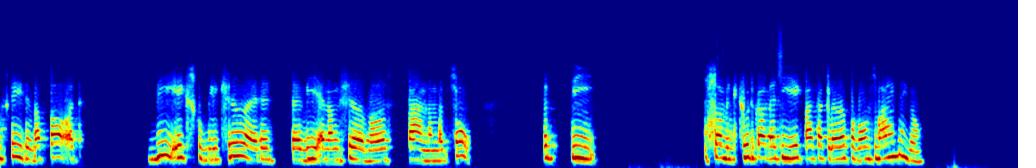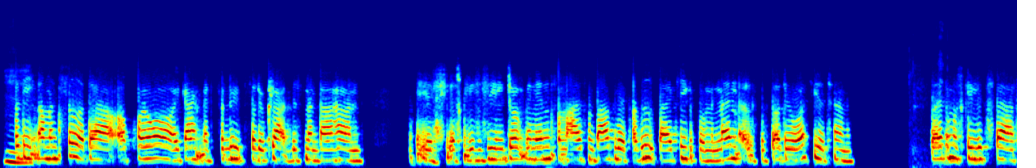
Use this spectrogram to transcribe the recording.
måske, det var for, at vi ikke skulle blive ked af det, da vi annoncerede vores barn nummer to. Fordi så ville- kunne det godt være, at de ikke var så glade på vores vegne, jo. Mm. Fordi når man sidder der og prøver at i gang med et forløb, så er det jo klart, hvis man bare har en, øh, jeg skulle lige sige, en dum veninde for mig, som bare bliver gravid, bare jeg kigger på min mand, altså, så er det jo også irriterende. så er det måske lidt svært.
